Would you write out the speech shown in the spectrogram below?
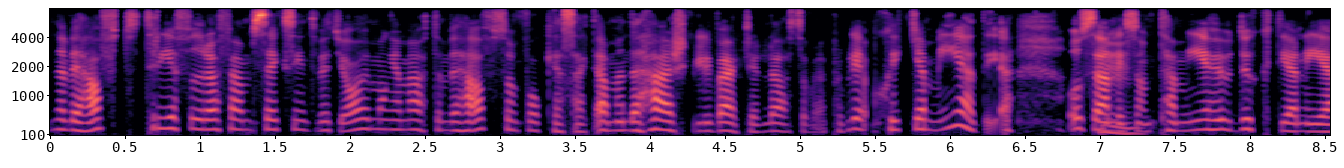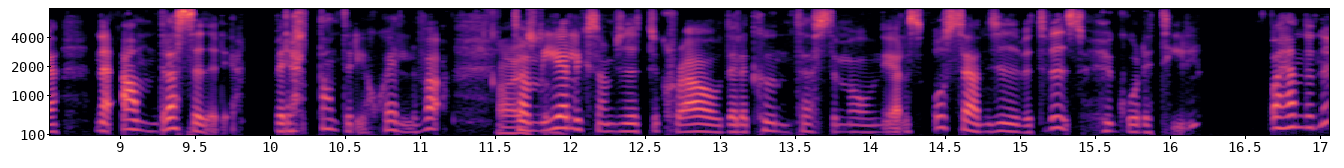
när vi haft tre, fyra, fem, sex, inte vet jag hur många möten vi har haft som folk har sagt, ja men det här skulle ju verkligen lösa våra problem. Skicka med det. Och sen Mm. liksom ta med hur duktiga ni är när andra säger det. Berätta inte det själva. Ja, Ta med liksom G2 Crowd eller kundtestimonials och sen givetvis, hur går det till? Vad händer nu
